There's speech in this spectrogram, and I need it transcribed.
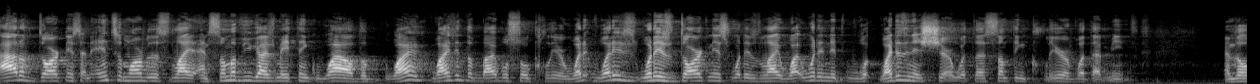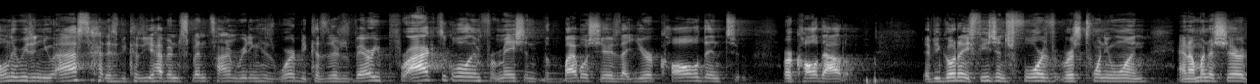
out of darkness and into marvelous light. And some of you guys may think, wow, the, why, why isn't the Bible so clear? What, what, is, what is darkness? What is light? Why, wouldn't it, why doesn't it share with us something clear of what that means? And the only reason you ask that is because you haven't spent time reading His Word, because there's very practical information the Bible shares that you're called into or called out of. If you go to Ephesians 4, verse 21, and I'm going to share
